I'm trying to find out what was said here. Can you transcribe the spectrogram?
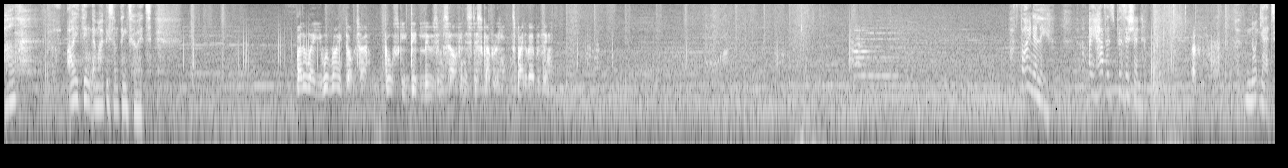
Well, I think there might be something to it. By the way, you were right, Doctor. Gorski did lose himself in his discovery, in spite of everything. Finally! I have his position. Not yet.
